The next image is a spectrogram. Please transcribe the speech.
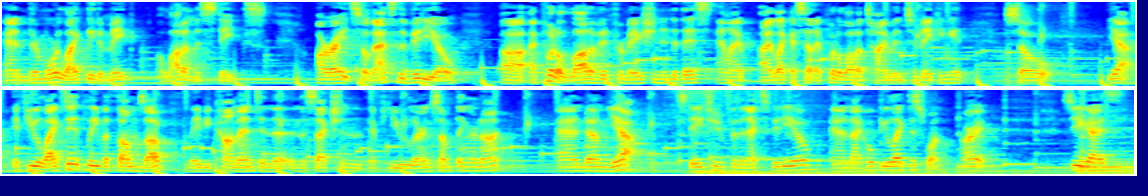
and they're more likely to make a lot of mistakes. Alright, so that's the video. Uh, I put a lot of information into this, and I, I, like I said, I put a lot of time into making it. So, yeah, if you liked it, leave a thumbs up. Maybe comment in the in the section if you learned something or not. And um, yeah, stay tuned for the next video. And I hope you like this one. All right, see you guys.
